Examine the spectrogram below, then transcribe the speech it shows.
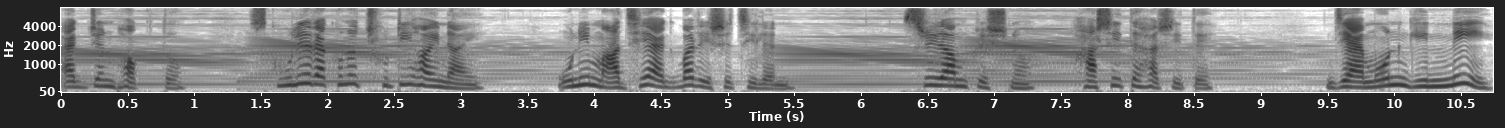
একজন ভক্ত। স্কুলের এখনও ছুটি হয় নাই। উনি মাঝে একবার এসেছিলেন। শ্রীরামকৃষ্ণ হাসিতে হাসিতে যেমন গিন্নি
